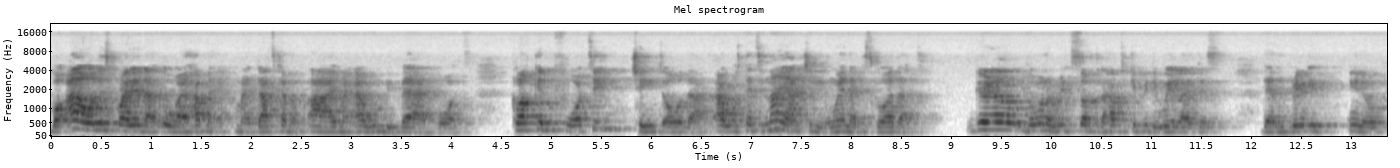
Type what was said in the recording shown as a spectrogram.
But I always prided that, oh, I have my, my dad's kind of eye, my eye won't be bad. But clocking 40 changed all that. I was 39 actually when I discovered that, girl, if I want to read something, I have to keep it away like this then bring it, you know,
